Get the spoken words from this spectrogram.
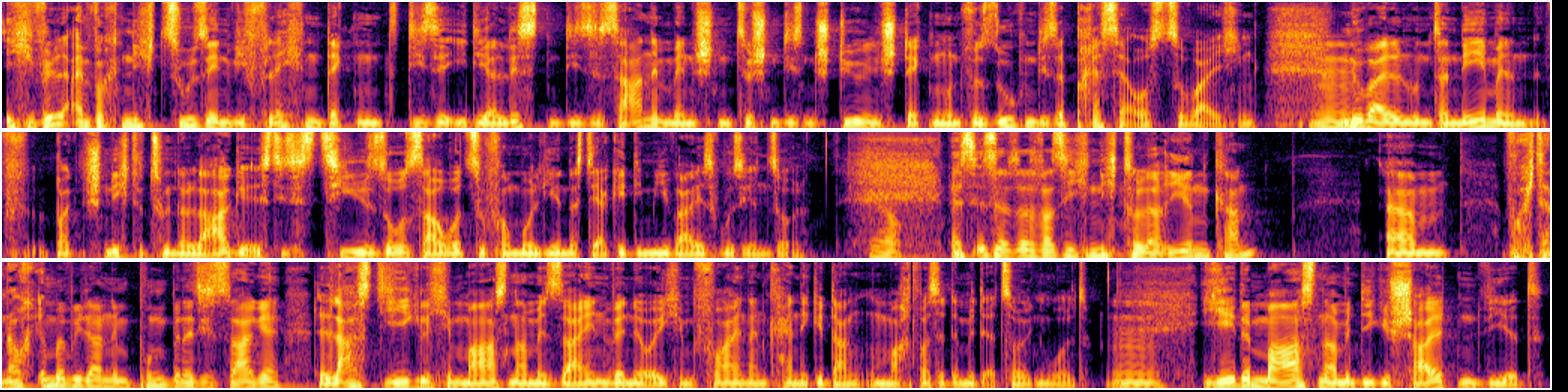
ich will einfach nicht zusehen, wie flächendeckend diese Idealisten, diese Sahnemenschen zwischen diesen Stühlen stecken und versuchen, dieser Presse auszuweichen. Nur weil ein Unternehmen praktisch nicht dazu in der Lage ist, dieses Ziel so sauber zu formulieren, dass die Akademie weiß, wo sie hin soll. Ja. Das ist etwas, was ich nicht tolerieren kann. Ähm, wo ich dann auch immer wieder an dem Punkt bin, dass ich sage, lasst jegliche Maßnahme sein, wenn ihr euch im Vorhinein keine Gedanken macht, was ihr damit erzeugen wollt. Jede Maßnahme, die geschalten wird,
